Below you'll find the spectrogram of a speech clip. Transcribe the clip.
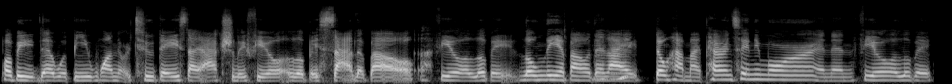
probably there would be one or two days that I actually feel a little bit sad about, feel a little bit lonely about that mm-hmm. I don't have my parents anymore, and then feel a little bit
